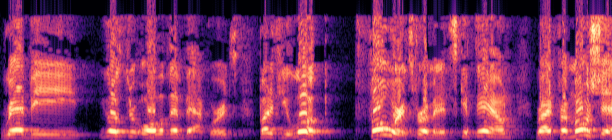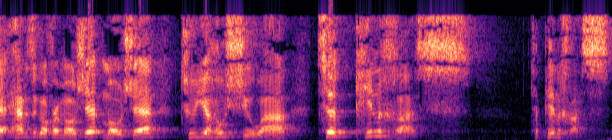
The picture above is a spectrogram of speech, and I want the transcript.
Rebbe. He goes through all of them backwards. But if you look forwards for a minute, skip down, right, from Moshe, how does it go from Moshe? Moshe to Yehoshua to Pinchas. To Pinchas.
